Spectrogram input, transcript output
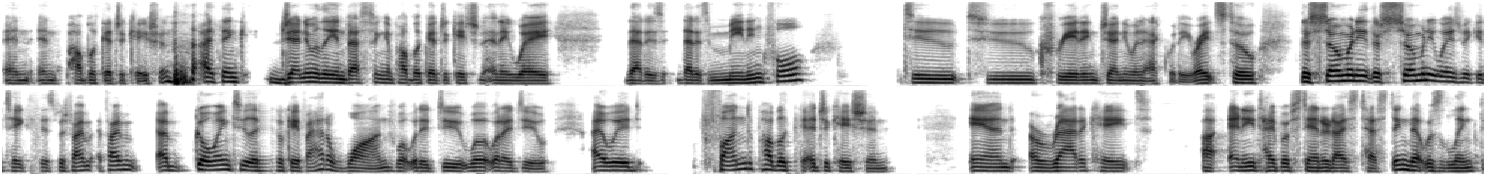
in in public education. I think genuinely investing in public education in a way that is that is meaningful to to creating genuine equity right? So there's so many there's so many ways we could take this but if i'm if i'm i'm going to like okay if i had a wand what would i do what would i do? I would fund public education and eradicate uh, any type of standardized testing that was linked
